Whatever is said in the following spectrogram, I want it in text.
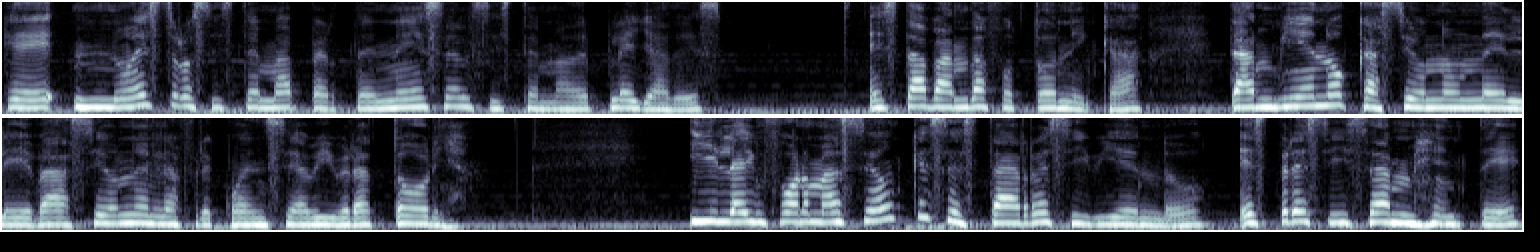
que nuestro sistema pertenece al sistema de Pléyades, esta banda fotónica también ocasiona una elevación en la frecuencia vibratoria. Y la información que se está recibiendo es precisamente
